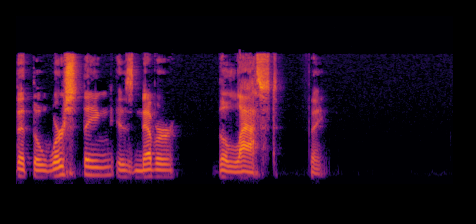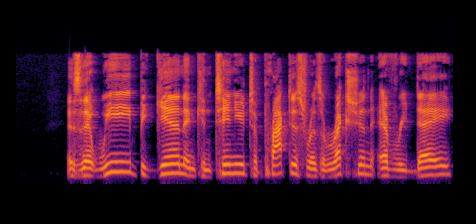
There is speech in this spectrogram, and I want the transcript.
that the worst thing is never the last thing. Is that we begin and continue to practice resurrection every day.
